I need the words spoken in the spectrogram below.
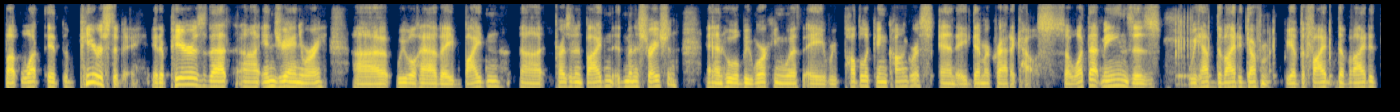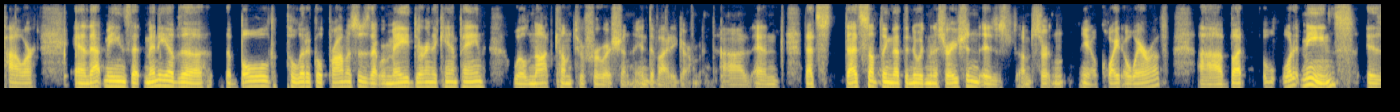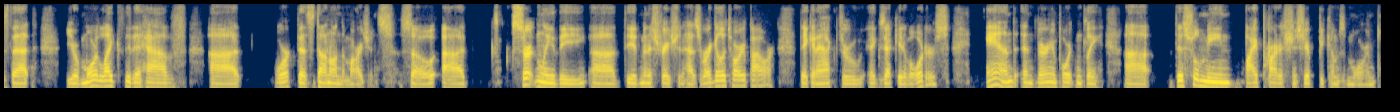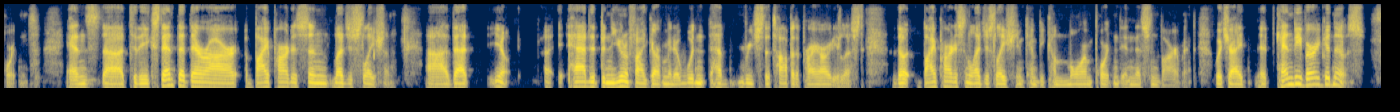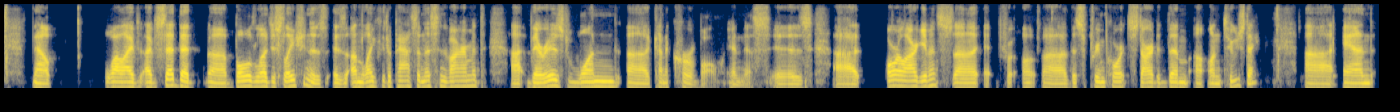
But what it appears to be, it appears that uh, in January uh, we will have a Biden, uh, President Biden administration, and who will be working with a Republican Congress and a Democratic House. So what that means is we have divided government, we have divided divided power, and that means that many of the the bold political promises that were made during the campaign will not come to fruition in divided government, uh, and that's that's something that the new administration is, I'm certain, you know, quite aware of. Uh, but what it means is that you're more likely to have uh, work that's done on the margins. So uh, certainly the uh, the administration has regulatory power. They can act through executive orders, and and very importantly, uh, this will mean bipartisanship becomes more important. And uh, to the extent that there are bipartisan legislation uh, that you know, uh, had it been unified government, it wouldn't have reached the top of the priority list. The bipartisan legislation can become more important in this environment, which I it can be very good news. Now, while I've I've said that uh, bold legislation is is unlikely to pass in this environment, uh, there is one uh, kind of curveball in this is. Uh, oral arguments, uh, for, uh, the Supreme Court started them on Tuesday, and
